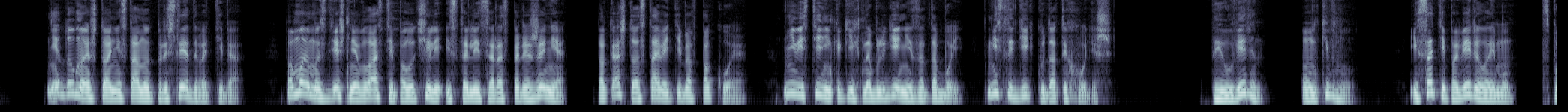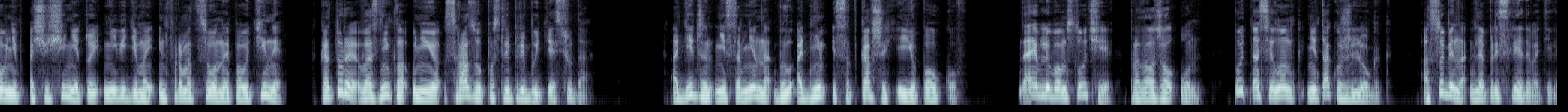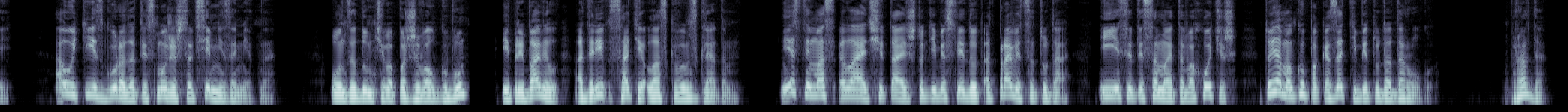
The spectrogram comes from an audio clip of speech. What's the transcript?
«Не думаю, что они станут преследовать тебя. По-моему, здешние власти получили из столицы распоряжение пока что оставить тебя в покое. Не вести никаких наблюдений за тобой, не следить, куда ты ходишь». «Ты уверен?» Он кивнул. И Сати поверила ему, вспомнив ощущение той невидимой информационной паутины, которая возникла у нее сразу после прибытия сюда. А Диджин, несомненно, был одним из соткавших ее пауков. «Да и в любом случае», — продолжал он, — «путь на Силонг не так уж легок, особенно для преследователей. А уйти из города ты сможешь совсем незаметно». Он задумчиво пожевал губу и прибавил, одарив Сати ласковым взглядом. «Если Мас Элайт считает, что тебе следует отправиться туда, и если ты сама этого хочешь, то я могу показать тебе туда дорогу». «Правда?»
